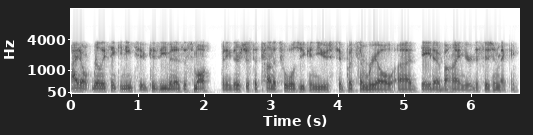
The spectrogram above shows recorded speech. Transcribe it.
I don't really think you need to, because even as a small company, there's just a ton of tools you can use to put some real uh, data behind your decision making.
